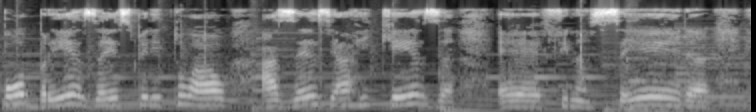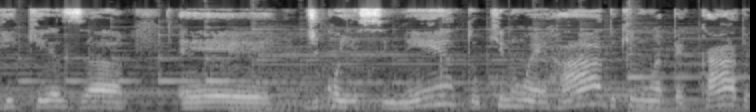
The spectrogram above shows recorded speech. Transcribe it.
pobreza espiritual. Às vezes a riqueza é, financeira, riqueza é, de conhecimento, que não é errado, que não é pecado,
